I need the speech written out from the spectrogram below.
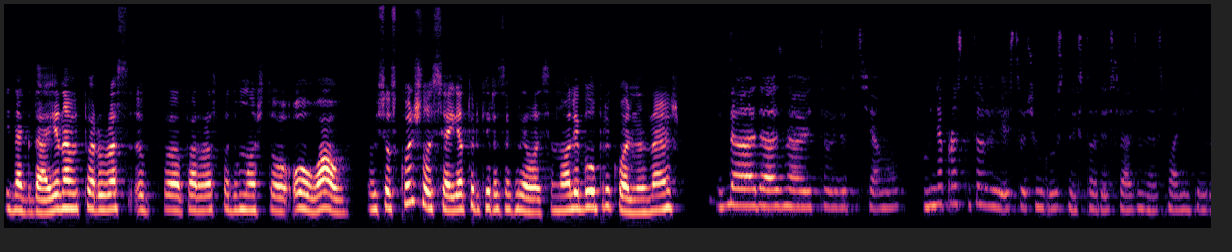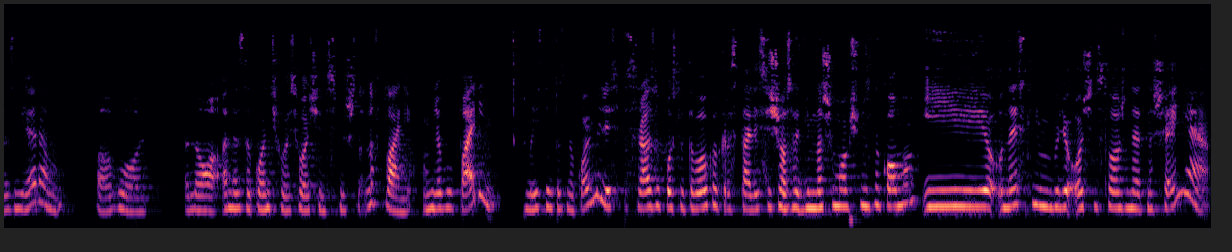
иногда я нават пару раз э, пару раз подумала что о вау ўсё скончылася я толькі разагрэлася ну але было прикольно знаешь Да, да, знаю эту, эту тему. У меня просто тоже есть очень грустная история, связанная с маленьким размером, а, вот. Но она закончилась очень смешно. Ну, в плане, у меня был парень, мы с ним познакомились сразу после того, как расстались еще с одним нашим общим знакомым. И у нас с ним были очень сложные отношения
